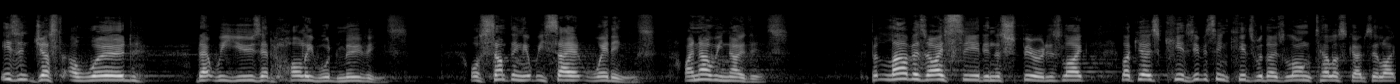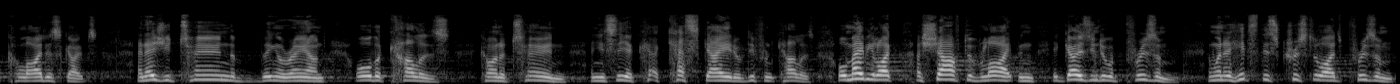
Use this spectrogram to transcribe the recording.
isn't just a word that we use at Hollywood movies or something that we say at weddings. I know we know this. But love, as I see it in the spirit, is like, like those kids. You ever seen kids with those long telescopes? They're like kaleidoscopes. And as you turn the thing around, all the colours kind of turn and you see a, a, cascade of different colours. Or maybe like a shaft of light and it goes into a prism. And when it hits this crystallized prism,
